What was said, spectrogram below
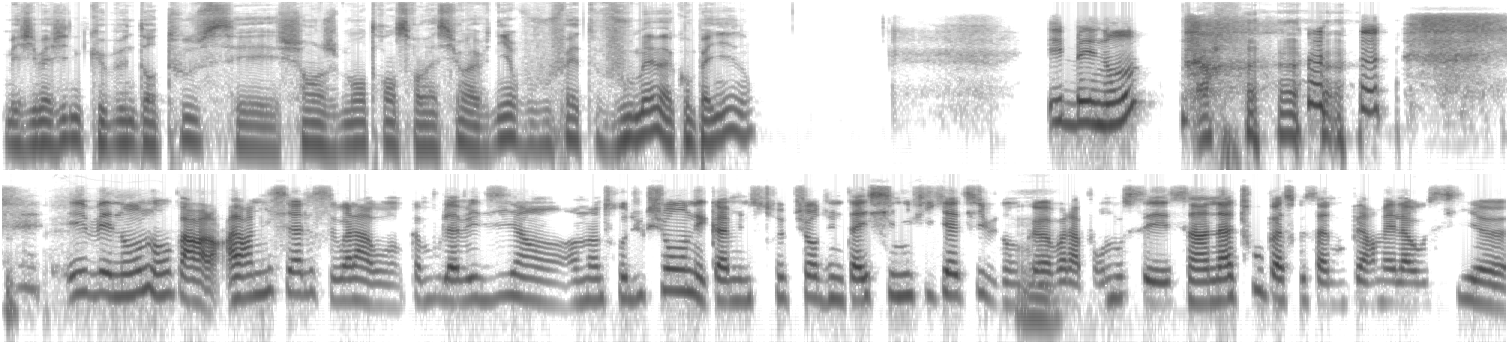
mais j'imagine que dans tous ces changements, transformations à venir, vous vous faites vous-même accompagner, non? Eh ben non. Ah. Eh ben non, non. Alors, alors Michel, voilà, comme vous l'avez dit en, introduction, on est quand même une structure d'une taille significative. Donc mmh. euh, voilà, pour nous c'est un atout parce que ça nous permet là aussi euh,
